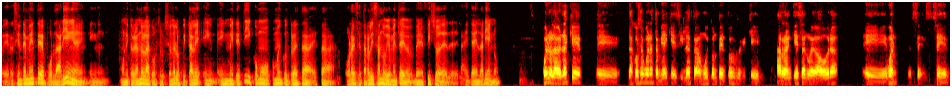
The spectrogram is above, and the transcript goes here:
eh, recientemente por Darien en, en, monitoreando la construcción del hospital en, en Metetí. ¿Cómo, ¿Cómo encontró esta, esta obra que se está realizando? Obviamente, en beneficio de, la gente en Darien, ¿no? Bueno, la verdad es que eh, las cosas buenas también hay que decirlas. Estaba muy contento de que arranque esa nueva obra. bueno, se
